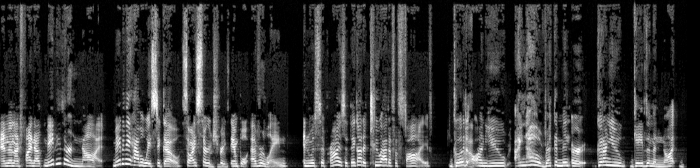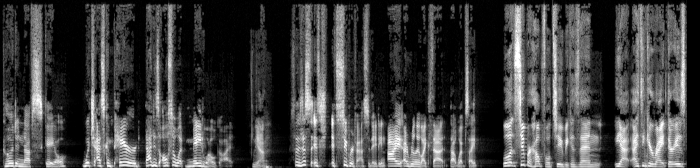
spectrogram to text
And then I find out maybe they're not. Maybe they have a ways to go. So I searched, mm-hmm. for example, Everlane and was surprised that they got a two out of a five. Oh, good oh, wow. on you. I know, recommend or good on you gave them a not good enough scale, which as compared, that is also what Madewell got. Yeah. So just it's it's super fascinating. I I really like that that website. Well, it's super helpful too because then yeah, I think you're right. There is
